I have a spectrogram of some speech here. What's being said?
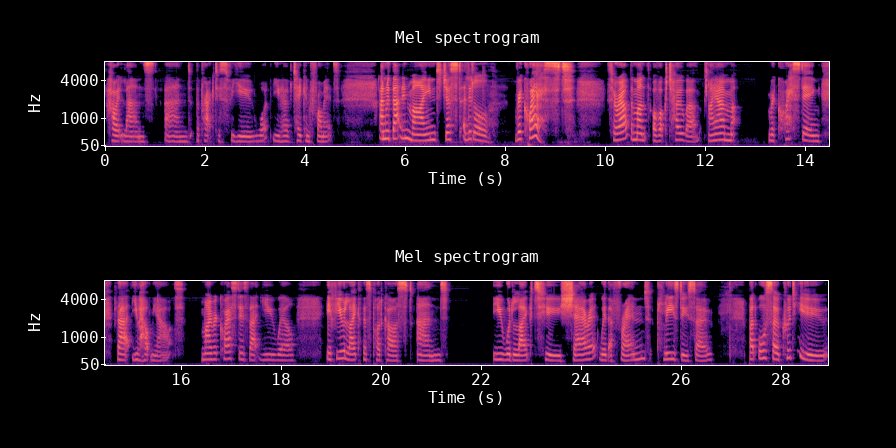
how it lands and the practice for you, what you have taken from it. And with that in mind, just a little request. Throughout the month of October, I am requesting that you help me out. My request is that you will, if you like this podcast and you would like to share it with a friend, please do so. But also, could you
